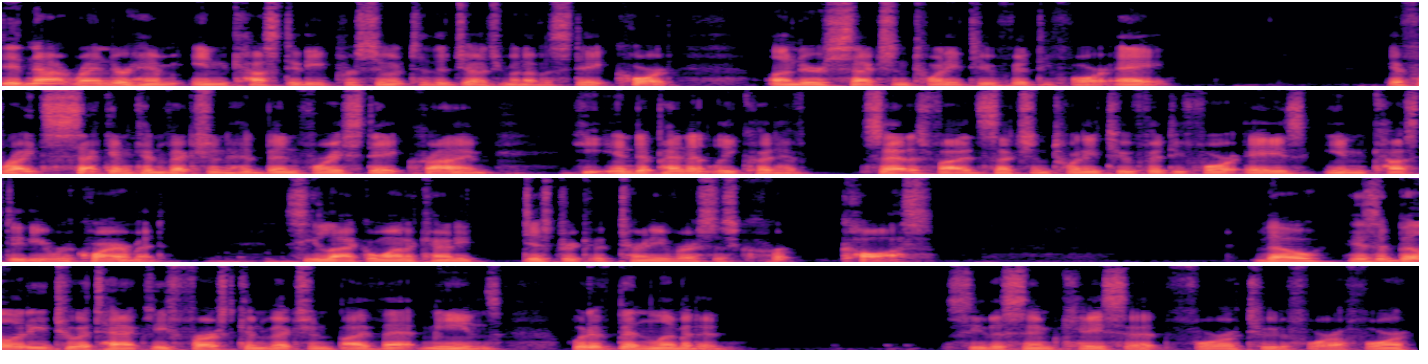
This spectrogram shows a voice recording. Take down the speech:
did not render him in custody pursuant to the judgment of a state court under Section 2254A. If Wright's second conviction had been for a state crime, he independently could have satisfied Section 2254A's in custody requirement. See Lackawanna County District Attorney versus Coss. Though his ability to attack the first conviction by that means would have been limited. See the same case at 402 to 404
